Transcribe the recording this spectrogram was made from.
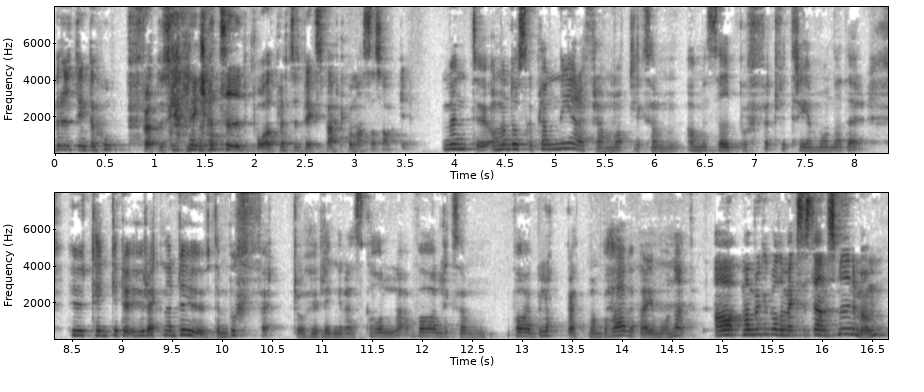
Bryt inte ihop för att du ska lägga tid på att plötsligt bli expert på massa saker. Men du, om man då ska planera framåt, liksom, om man säger buffert för tre månader. Hur, tänker du, hur räknar du ut en buffert och hur länge den ska hålla? Vad, liksom, vad är beloppet man behöver varje månad? Ja, man brukar prata om existensminimum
